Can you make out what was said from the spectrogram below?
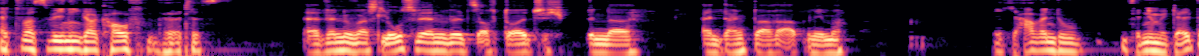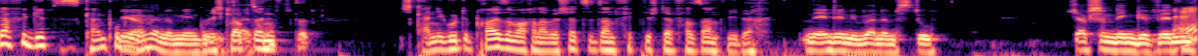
etwas weniger kaufen würdest. Äh, wenn du was loswerden willst auf Deutsch, ich bin da ein dankbarer Abnehmer. Ja, wenn du, wenn du mir Geld dafür gibst, ist es kein Problem. Ja, wenn du mir einen guten Aber ich glaube, dann, ich kann dir gute Preise machen, aber ich schätze, dann fickt dich der Versand wieder. Nee, den übernimmst du. Ich habe schon den Gewinn Hä?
